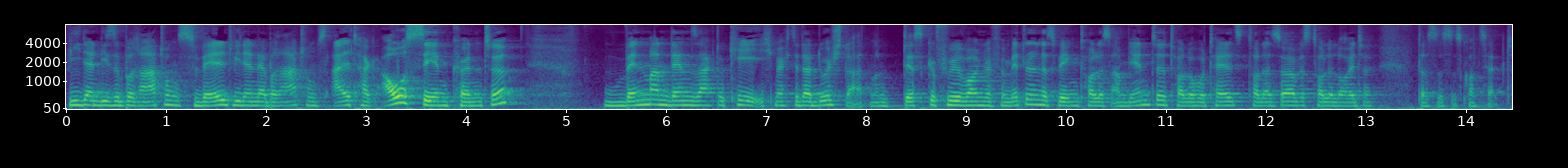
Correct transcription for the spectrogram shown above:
wie denn diese Beratungswelt, wie denn der Beratungsalltag aussehen könnte wenn man denn sagt, okay, ich möchte da durchstarten. Und das Gefühl wollen wir vermitteln, deswegen tolles Ambiente, tolle Hotels, toller Service, tolle Leute. Das ist das Konzept.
